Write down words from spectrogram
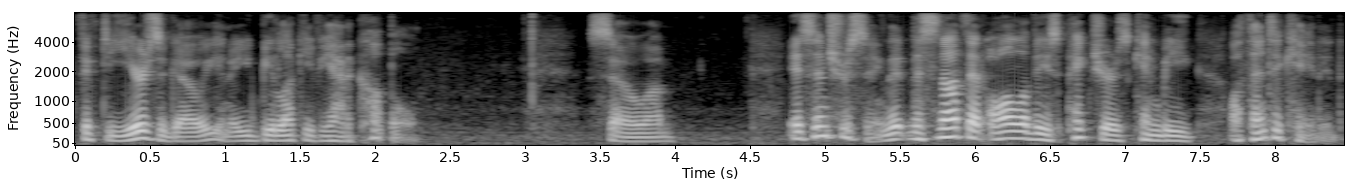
50 years ago, you know, you'd be lucky if you had a couple. So um, it's interesting. That it's not that all of these pictures can be authenticated,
